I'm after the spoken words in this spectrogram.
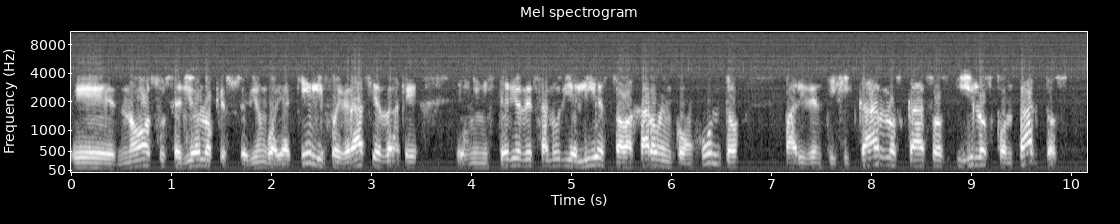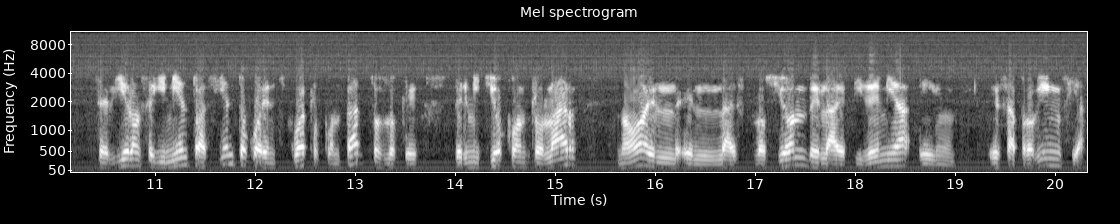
eh, no sucedió lo que sucedió en Guayaquil y fue gracias a que el Ministerio de Salud y el IES trabajaron en conjunto para identificar los casos y los contactos. Se dieron seguimiento a 144 contactos, lo que permitió controlar no el, la explosión de la epidemia en esa provincia.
